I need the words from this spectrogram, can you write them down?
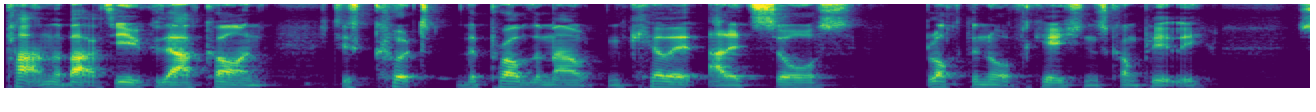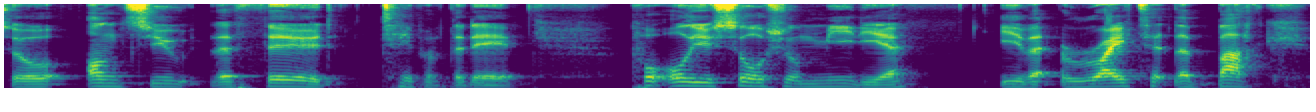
pat on the back to you because I can't. Just cut the problem out and kill it at its source. Block the notifications completely. So on to the third tip of the day put all your social media either right at the back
